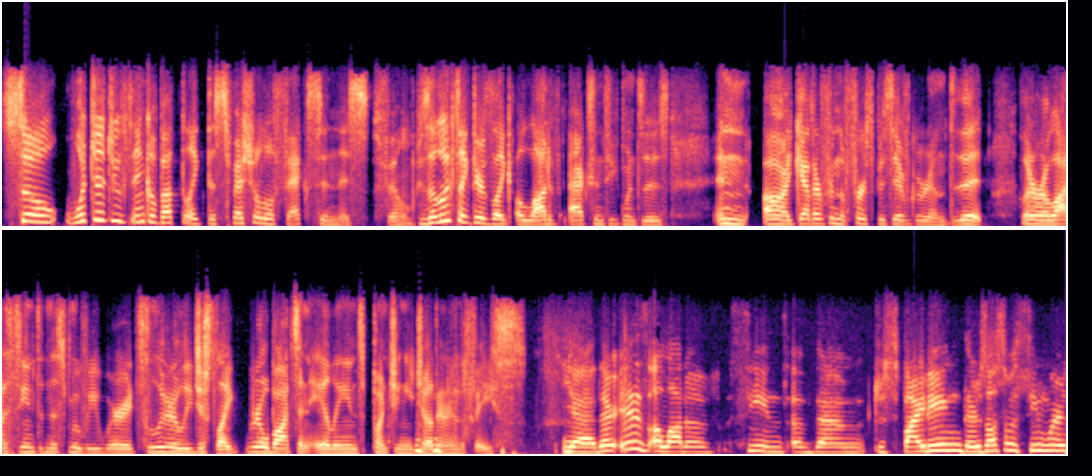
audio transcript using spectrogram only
so, what did you think about like the special effects in this film? Because it looks like there's like a lot of action sequences, and uh, I gather from the first Pacific Rim that there are a lot of scenes in this movie where it's literally just like robots and aliens punching each other in the face. Yeah, there is a lot of scenes of them just fighting. There's also a scene where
